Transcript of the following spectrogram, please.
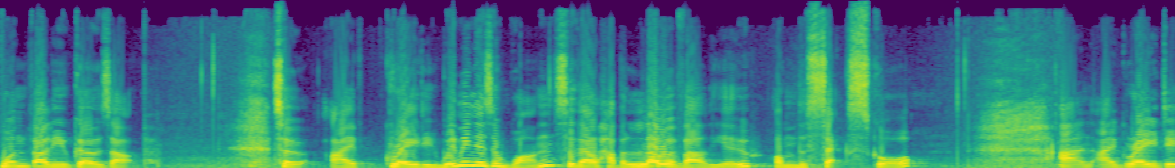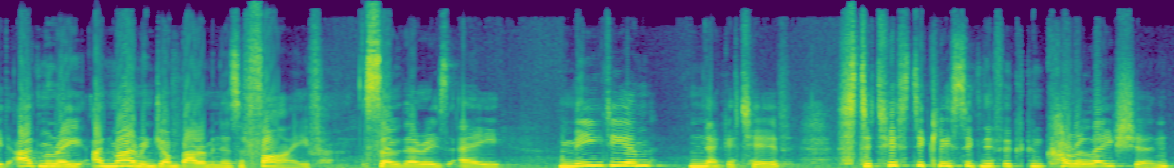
one value goes up. So I've graded women as a 1, so they'll have a lower value on the sex score and I graded admiring John Barrowman as a 5. So there is a medium negative, statistically significant correlation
